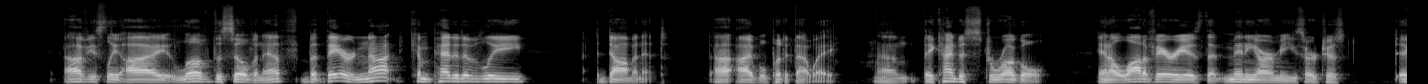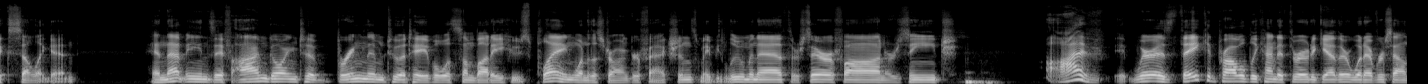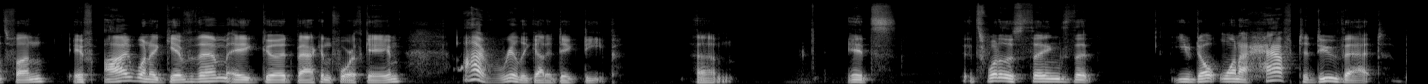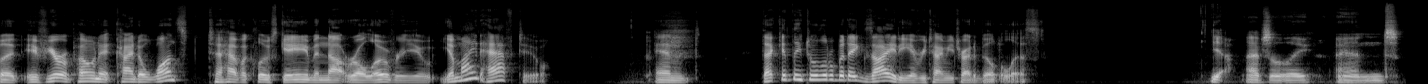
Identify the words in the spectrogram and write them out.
obviously I love the Sylvaneth, but they are not competitively dominant. Uh, I will put it that way. Um, they kind of struggle in a lot of areas that many armies are just excelling in. And that means if I'm going to bring them to a table with somebody who's playing one of the stronger factions, maybe Lumineth or Seraphon or Tzeentch, I've whereas they could probably kind of throw together whatever sounds fun. If I want to give them a good back and forth game, I've really got to dig deep. Um, it's it's one of those things that you don't want to have to do that, but if your opponent kind of wants to have a close game and not roll over you, you might have to. And that could lead to a little bit of anxiety every time you try to build a list. Yeah, absolutely. And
